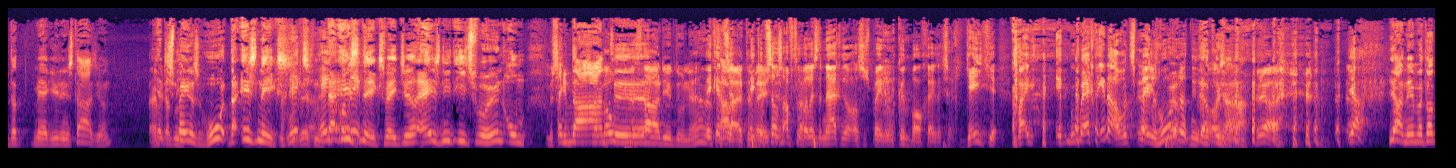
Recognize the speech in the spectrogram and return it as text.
dat merken jullie in het stadion. Ja, de dat niet. spelers horen, daar is niks. Niks, Daar is niks. weet je wel. Er is niet iets voor hun om, Misschien om daar dat aan ook in het te... stadion doen, hè? Dat Ik heb, ik heb zelfs af en toe wel eens de neiging als een speler een kutbal geeft. Dat ik zeg, jeetje. Maar ik, ik moet me echt inhouden, want spelers horen dat nu Ja, gewoon. precies. Ja. Ja. Ja. Ja, nee, maar dat,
